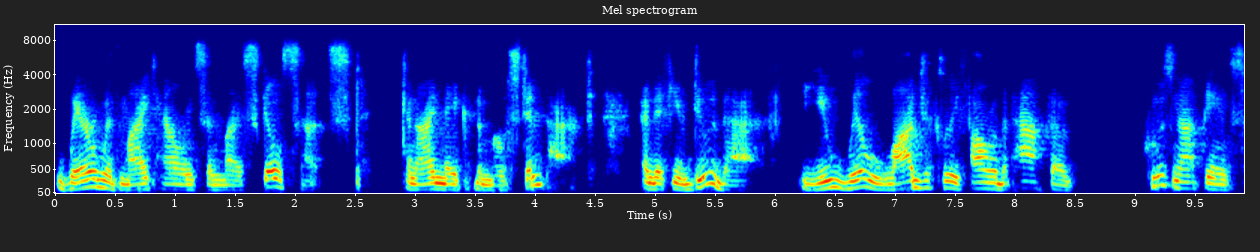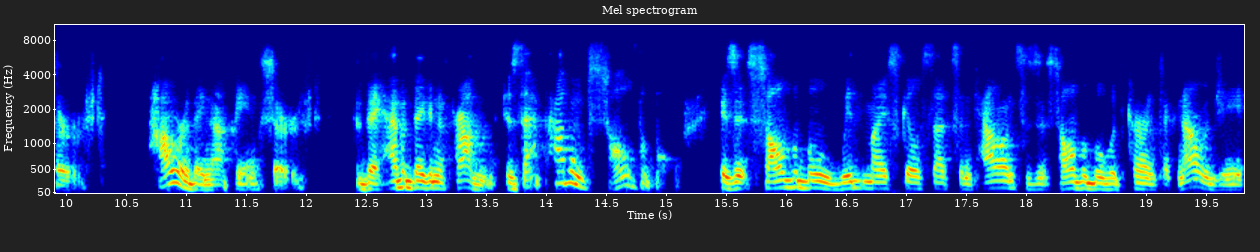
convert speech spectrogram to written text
where with my talents and my skill sets can I make the most impact? And if you do that, you will logically follow the path of who's not being served? How are they not being served? Do they have a big enough problem? Is that problem solvable? Is it solvable with my skill sets and talents? Is it solvable with current technology?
